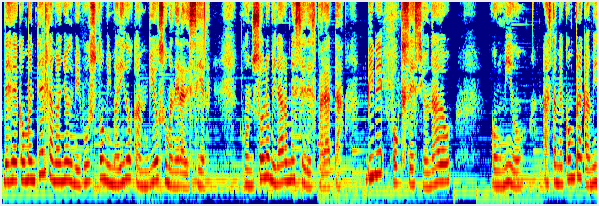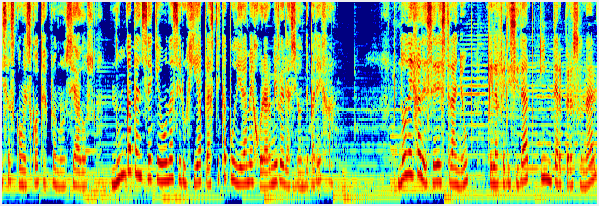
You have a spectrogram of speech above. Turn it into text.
Desde que aumenté el tamaño de mi busto, mi marido cambió su manera de ser. Con solo mirarme se desbarata. Vive obsesionado conmigo. Hasta me compra camisas con escotes pronunciados. Nunca pensé que una cirugía plástica pudiera mejorar mi relación de pareja. No deja de ser extraño que la felicidad interpersonal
